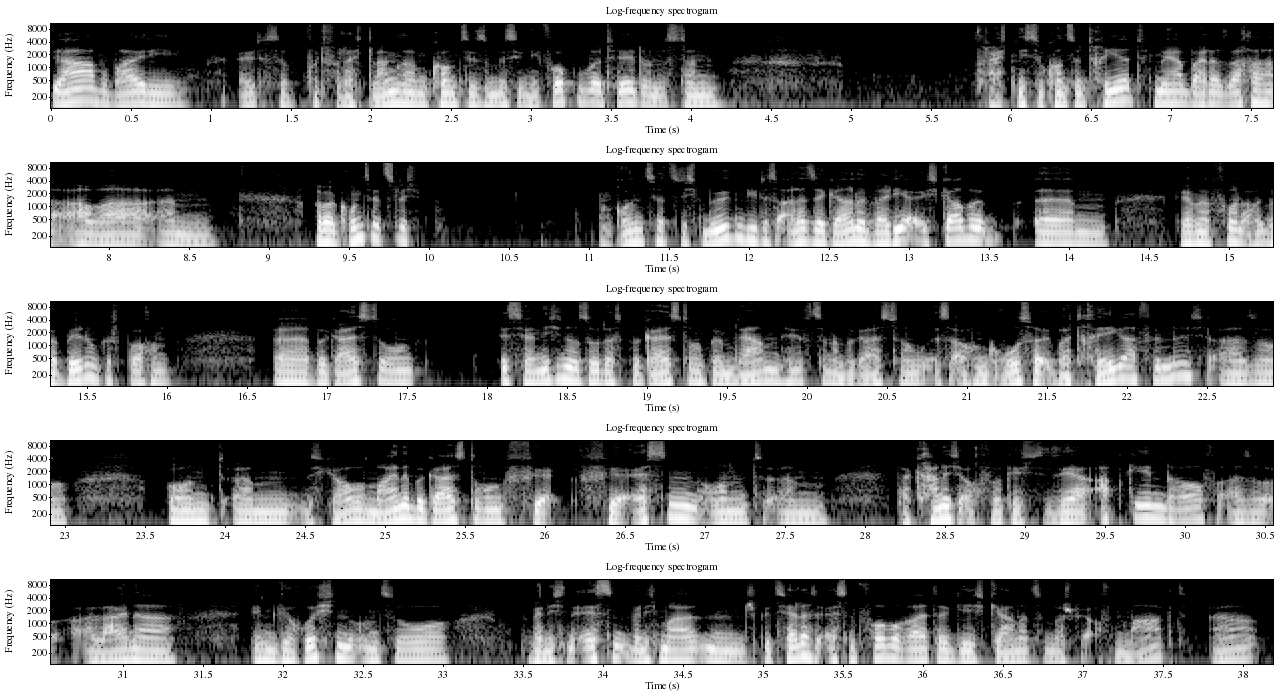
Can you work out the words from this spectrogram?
Ja, wobei die Älteste wird vielleicht langsam, kommt sie so ein bisschen in die Vorpubertät und ist dann vielleicht nicht so konzentriert mehr bei der Sache, aber, ähm, aber grundsätzlich grundsätzlich mögen die das alle sehr gerne, weil die, ich glaube, ähm, wir haben ja vorhin auch über Bildung gesprochen, äh, Begeisterung ist ja nicht nur so, dass Begeisterung beim Lernen hilft, sondern Begeisterung ist auch ein großer Überträger, finde ich. Also, und ähm, ich glaube, meine Begeisterung für, für Essen und ähm, da kann ich auch wirklich sehr abgehen drauf. Also alleine in Gerüchen und so. Wenn ich ein Essen, wenn ich mal ein spezielles Essen vorbereite, gehe ich gerne zum Beispiel auf den Markt. Ja,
